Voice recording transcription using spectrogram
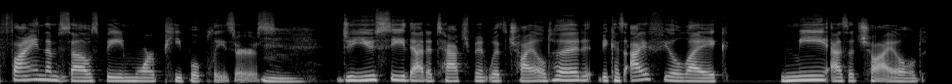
find themselves being more people pleasers, mm. do you see that attachment with childhood because I feel like me as a child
